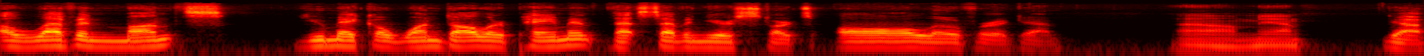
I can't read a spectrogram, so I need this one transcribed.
11 months, you make a $1 payment, that seven years starts all over again. Oh man. Yeah.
